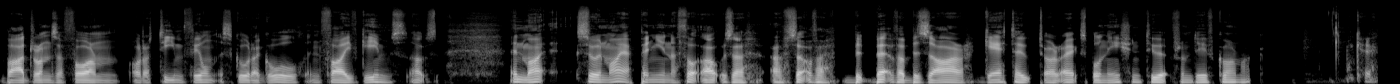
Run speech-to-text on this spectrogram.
bad runs of form or a team failing to score a goal in five games. That's in my so in my opinion, I thought that was a, a sort of a bit, bit of a bizarre get out or explanation to it from Dave Cormack. Okay,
